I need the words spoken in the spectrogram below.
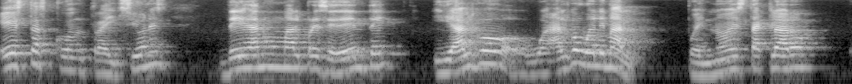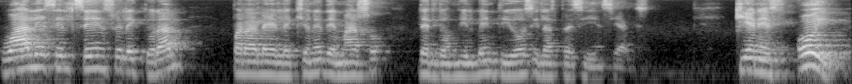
estas contradicciones dejan un mal precedente y algo, algo huele mal, pues no está claro cuál es el censo electoral para las elecciones de marzo del 2022 y las presidenciales. Quienes hoy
